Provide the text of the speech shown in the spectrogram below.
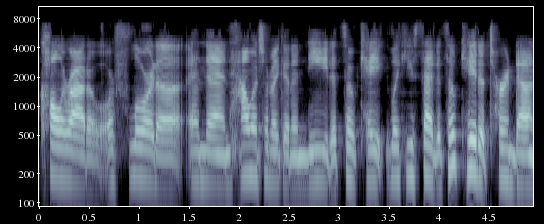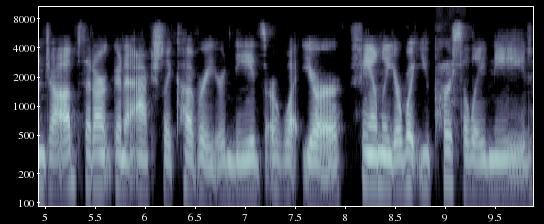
Colorado or Florida, and then how much am I going to need? It's okay, like you said, it's okay to turn down jobs that aren't going to actually cover your needs or what your family or what you personally need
